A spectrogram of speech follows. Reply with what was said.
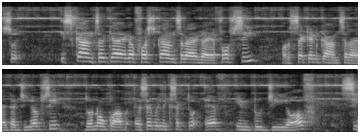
so इसका आंसर क्या आएगा? फ़र्स्ट का आंसर आएगा एफ़ ऑफ़ सी और सेकंड का आंसर आएगा जी ऑफ़ सी दोनों को आप ऐसे भी लिख सकते हो f into g of C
